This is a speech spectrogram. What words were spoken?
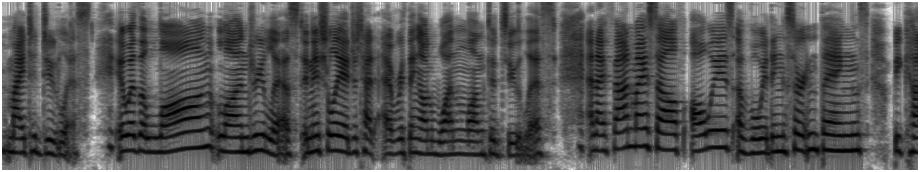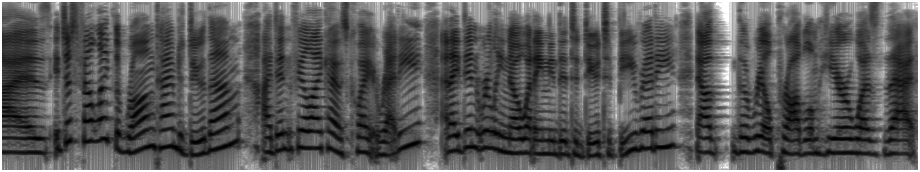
my to do list. It was a long laundry list. Initially, I just had everything on one long to do list. And I found myself always avoiding certain things because it just felt like the wrong time to do them. I didn't feel like I was quite ready and I didn't really know what I needed to do to be ready. Now, the real problem here was that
